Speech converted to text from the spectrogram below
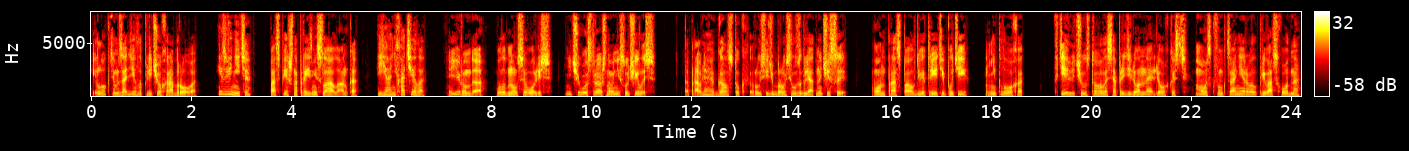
и локтем задела плечо Храброва. «Извините», — поспешно произнесла Аланка. «Я не хотела». «Ерунда», — улыбнулся Олесь. «Ничего страшного не случилось». Поправляя галстук, Русич бросил взгляд на часы. Он проспал две трети пути. Неплохо. В теле чувствовалась определенная легкость, мозг функционировал превосходно,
